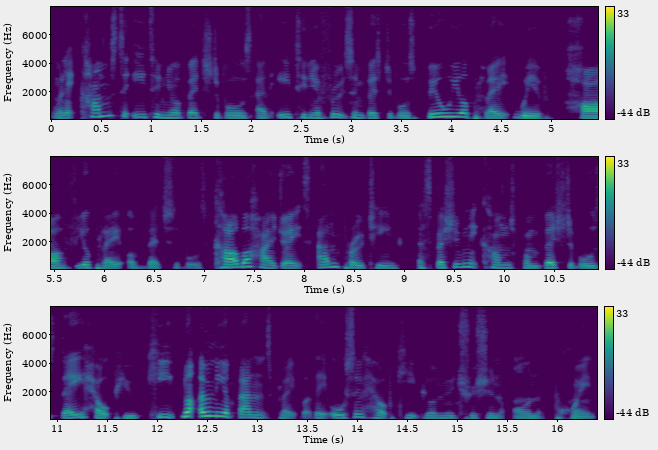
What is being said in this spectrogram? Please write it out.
When it comes to eating your vegetables and eating your fruits and vegetables, fill your plate with half your plate of vegetables. Carbohydrates and protein, especially when it comes from vegetables, they help you keep not only a balanced plate, but they also help keep your nutrition on point.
